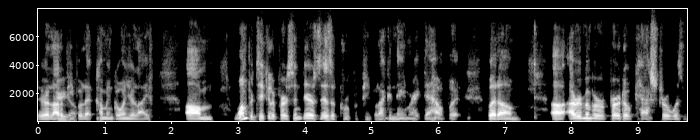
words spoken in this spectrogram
There are a lot there of people go. that come and go in your life. Um, one particular person, there's there's a group of people I can name right now, but but um, uh, I remember Roberto Castro was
